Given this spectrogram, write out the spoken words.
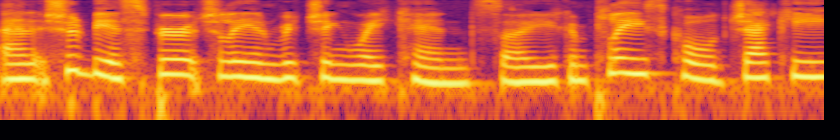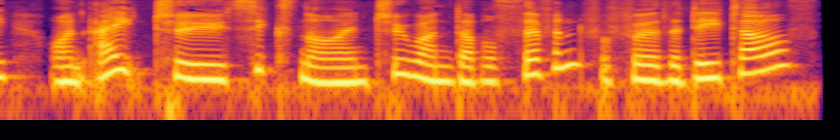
and it should be a spiritually enriching weekend. So you can please call Jackie on 82692177 for further details.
